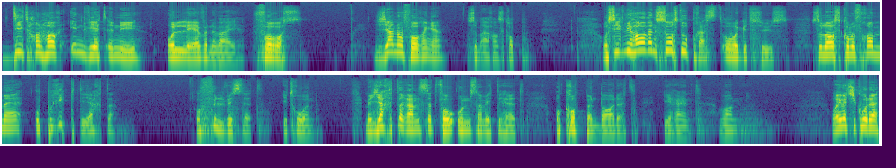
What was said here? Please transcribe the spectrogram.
Dit han har innviet en ny og levende vei for oss. Gjennom forhenget, som er hans kropp. Og siden vi har en så stor prest over Guds hus, så la oss komme fram med oppriktig hjerte og full visshet i troen. Med hjertet renset for ond samvittighet og kroppen badet i rent vann. Og Jeg vet ikke hvor det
